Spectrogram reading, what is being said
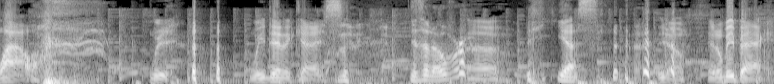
Wow. we we did it, guys. Is it over? Uh, yes. you know, it'll be back.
